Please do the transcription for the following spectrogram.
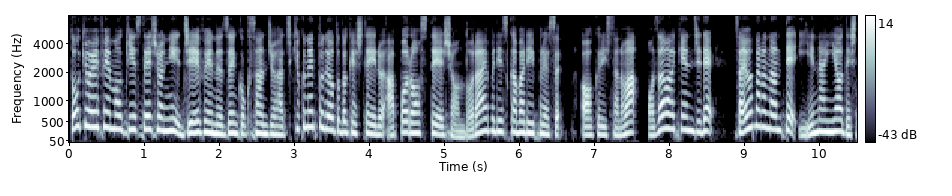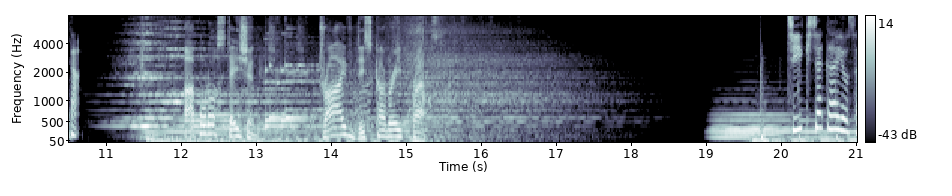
東京 FM をキーステーションに JFN 全国38局ネットでお届けしているアポロステーションドライブディスカバリープレス。お送りしたのは小沢健二でさよならなんて言えないようでした。Apollo Station Drive Discovery Press 地域社会を支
